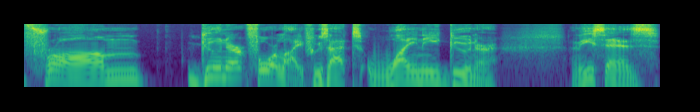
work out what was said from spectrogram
from Gooner for Life, who's at Whiny Gooner. And he says,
